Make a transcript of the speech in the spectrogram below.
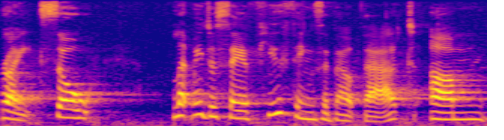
Right. So let me just say a few things about that. Um,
